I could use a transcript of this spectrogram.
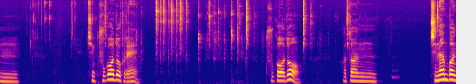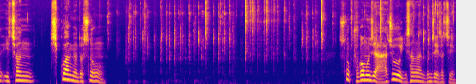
음, 지금 국어도 그래. 국어도 어떤 지난번 2019학년도 수능 수능 국어 문제 아주 이상한 문제 있었지.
